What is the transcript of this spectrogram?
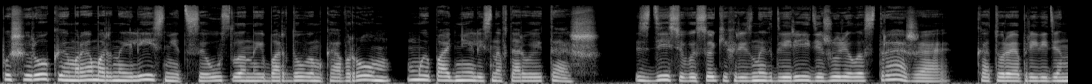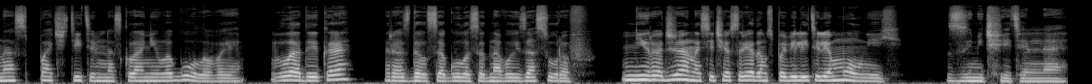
По широкой мраморной лестнице, усланной бордовым ковром, мы поднялись на второй этаж. Здесь у высоких резных дверей дежурила стража, которая при виде нас почтительно склонила головы. «Владыка?» — раздался голос одного из асуров. «Нираджана сейчас рядом с повелителем молний». «Замечательно»,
